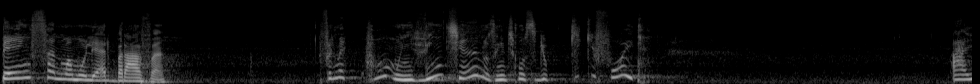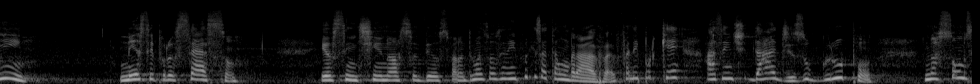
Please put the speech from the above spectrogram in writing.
Pensa numa mulher brava Eu falei, mas como? Em 20 anos a gente conseguiu? O que, que foi? Aí, nesse processo, eu senti nosso Deus falando, mas Rosinei, por que você é tão brava? Eu falei, porque as entidades, o grupo, nós somos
